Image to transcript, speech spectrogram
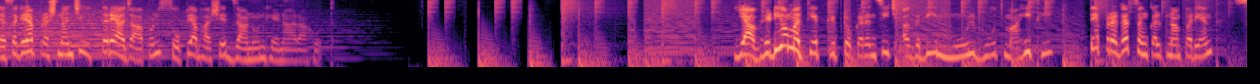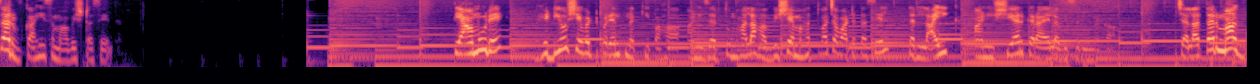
या सगळ्या प्रश्नांची उत्तरे आज आपण सोप्या भाषेत जाणून घेणार आहोत. या व्हिडिओमध्ये क्रिप्टोकरन्सीची अगदी मूलभूत माहिती ते प्रगत संकल्पनापर्यंत सर्व काही समाविष्ट असेल. त्यामुळे व्हिडिओ शेवटपर्यंत नक्की पहा आणि जर तुम्हाला हा विषय महत्त्वाचा वाटत असेल तर लाईक आणि शेअर करायला विसरू नका. चला तर मग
